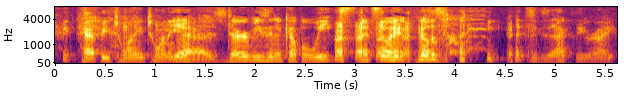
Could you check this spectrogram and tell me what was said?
happy 2020, yeah, guys. Derby's in a couple weeks. That's the way it feels like. That's exactly right.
